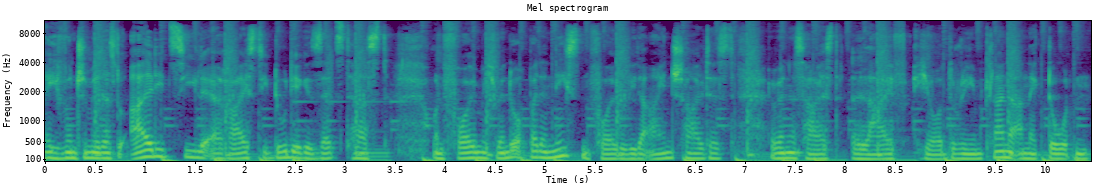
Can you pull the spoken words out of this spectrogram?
Ich wünsche mir, dass du all die Ziele erreichst, die du dir gesetzt hast und freue mich, wenn du auch bei der nächsten Folge wieder einschaltest, wenn es heißt Live Your Dream, kleine Anekdoten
